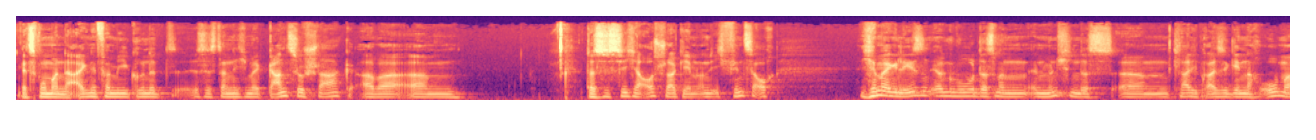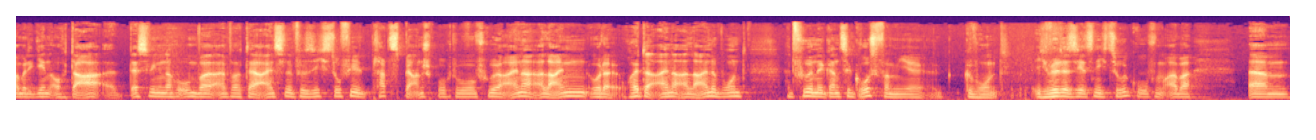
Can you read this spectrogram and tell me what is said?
Jetzt, wo man eine eigene Familie gründet, ist es dann nicht mehr ganz so stark, aber ähm, das ist sicher ausschlaggebend. Und ich finde es auch, ich habe mal gelesen irgendwo, dass man in München, das, ähm, klar, die Preise gehen nach oben, aber die gehen auch da deswegen nach oben, weil einfach der Einzelne für sich so viel Platz beansprucht, wo früher einer allein oder heute einer alleine wohnt, hat früher eine ganze Großfamilie gewohnt. Ich will das jetzt nicht zurückrufen, aber ähm,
